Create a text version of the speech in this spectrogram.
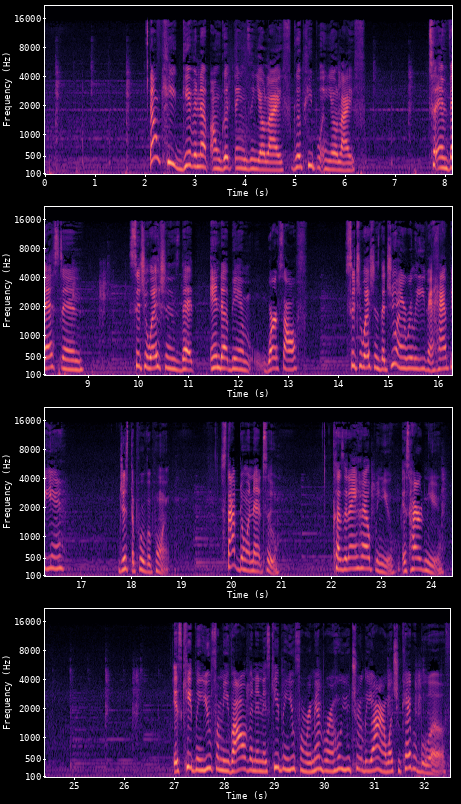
Don't keep giving up on good things in your life, good people in your life, to invest in situations that end up being worse off, situations that you ain't really even happy in, just to prove a point. Stop doing that too. Because it ain't helping you, it's hurting you. It's keeping you from evolving and it's keeping you from remembering who you truly are and what you're capable of.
